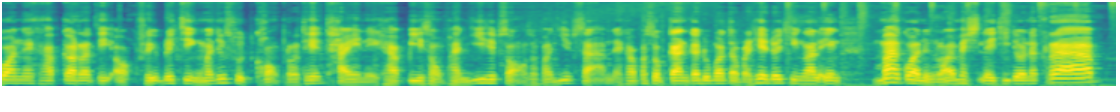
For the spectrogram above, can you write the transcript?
บอลนะครับการันตีออกทริปได้จริงมากที่สุดของประเทศไทยนะครับปี 2022-2023 นะครับประสบการณ์การดูบอลต่างประเทศด้วยทีมงานเราเองมากกว่า 100 แมตช์เลยทีเดียวนะครับ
